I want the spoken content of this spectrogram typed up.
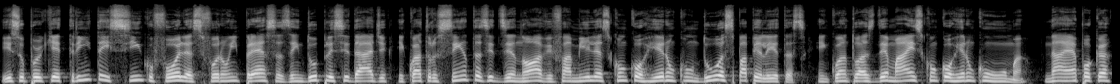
Isso porque 35 folhas foram impressas em duplicidade e 419 famílias concorreram com duas papeletas, enquanto as demais concorreram com uma. Na época,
